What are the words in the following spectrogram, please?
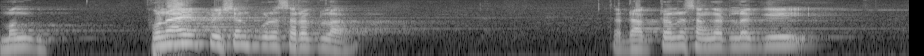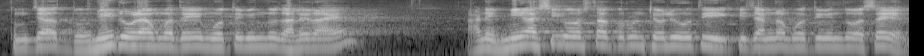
मग पुन्हा एक पेशंट पुढे सरकला. तर डॉक्टरनं सांगितलं की तुमच्या दोन्ही डोळ्यामध्ये मोतीबिंदू झालेला आहे आणि मी अशी व्यवस्था करून ठेवली होती की ज्यांना मोतीबिंदू असेल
